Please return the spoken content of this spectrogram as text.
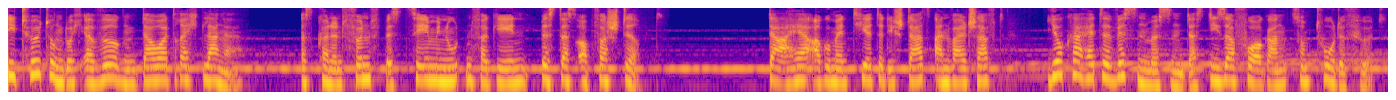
Die Tötung durch Erwürgen dauert recht lange. Es können fünf bis zehn Minuten vergehen, bis das Opfer stirbt. Daher argumentierte die Staatsanwaltschaft, Jukka hätte wissen müssen, dass dieser Vorgang zum Tode führt.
